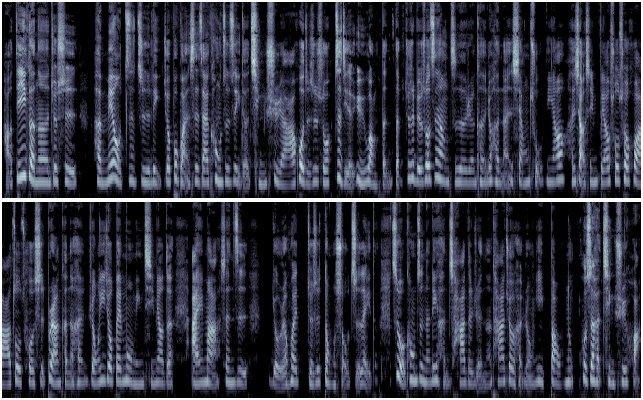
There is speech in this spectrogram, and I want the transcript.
好，第一个呢就是很没有自制力，就不管是在控制自己的情绪啊，或者是说自己的欲望等等，就是比如说这样子的人可能就很难相处。你要很小心，不要说错话啊，做错事，不然可能很容易就被莫名其妙的挨骂，甚至。有人会就是动手之类的，自我控制能力很差的人呢，他就很容易暴怒或是很情绪化。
